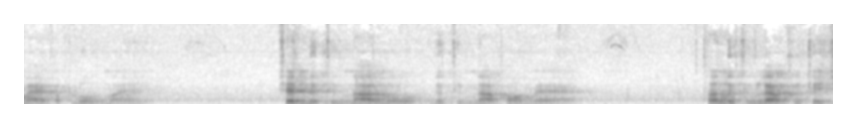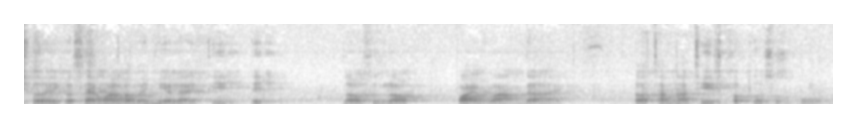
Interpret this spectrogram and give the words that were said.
แม่กับลูกไหมเช่นนึกถึงหน้าลูก นึกถึงหน้าพ่อแม่ ถ้านึกถึงแล้วคือเฉยๆก็แสดงว่าเราไม่มีอะไรที่ติด เราสึกเราปล่อยวางได้ เราทำหน้าที่ครบถ้วนสมบูรณ์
